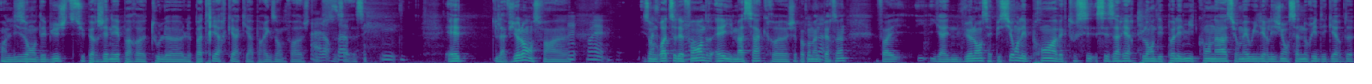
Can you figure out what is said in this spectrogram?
en le lisant au début, j'étais super gêné par euh, tout le, le patriarcat qu'il y a, par exemple. Enfin, je Alors ça- Mm, Et la violence. Enfin, euh, Mm. Ouais. Ils ont Ah, le droit de se violent. défendre et ils massacrent je sais pas combien de personnes. Enfin, il y, a une violence. Et puis si on les prend avec tous ces, ces arrière-plans, des polémiques qu'on a sur mais oui, les religions, ça nourrit des guerres, de,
